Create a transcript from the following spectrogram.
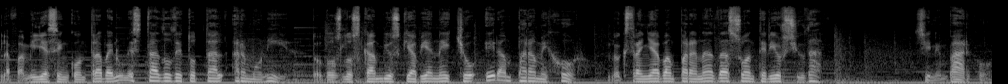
La familia se encontraba en un estado de total armonía. Todos los cambios que habían hecho eran para mejor. No extrañaban para nada su anterior ciudad. Sin embargo,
